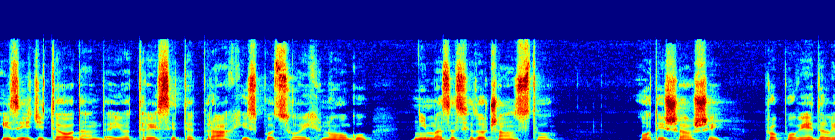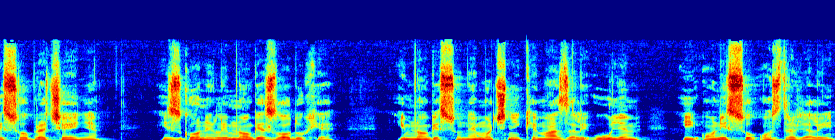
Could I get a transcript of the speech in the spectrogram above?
iziđite odande i otresite prah ispod svojih nogu njima za svjedočanstvo. Otišavši, propovijedali su obraćenje, izgonili mnoge zloduhe i mnoge su nemoćnike mazali uljem i oni su ozdravljali.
